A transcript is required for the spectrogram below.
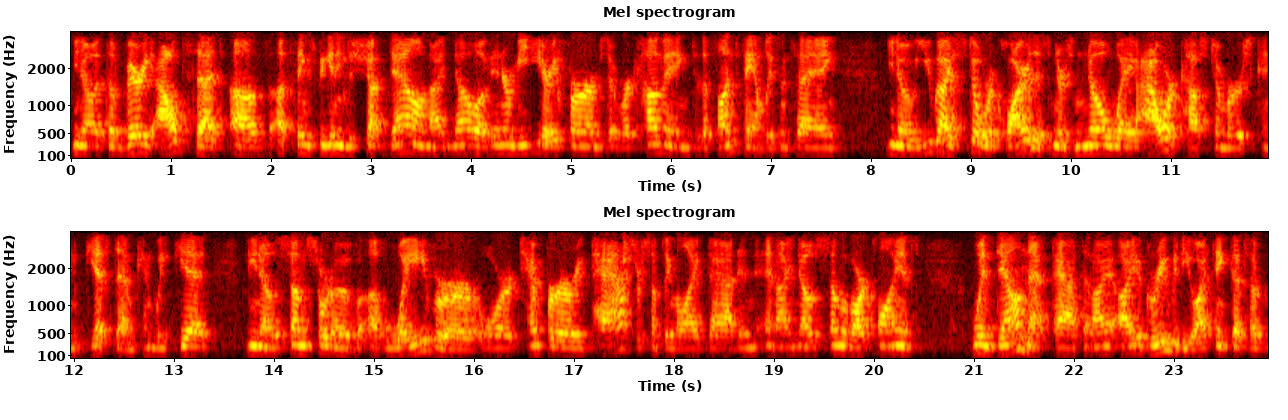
you know, at the very outset of, of things beginning to shut down, I know of intermediary firms that were coming to the fund families and saying, you know, you guys still require this and there's no way our customers can get them. Can we get, you know, some sort of, of waiver or temporary pass or something like that? And, and I know some of our clients went down that path, and I, I agree with you. I think that's a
